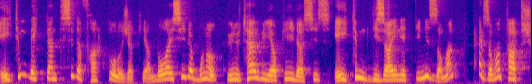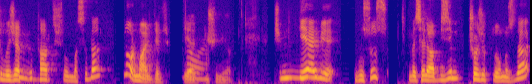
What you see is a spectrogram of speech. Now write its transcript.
Eğitim beklentisi de farklı olacak. Yani dolayısıyla bunu üniter bir yapıyla siz eğitim dizayn ettiğiniz zaman her zaman tartışılacak. Hı. Bu tartışılması da normaldir diye Doğru. düşünüyorum. Şimdi diğer bir husus mesela bizim çocukluğumuzda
